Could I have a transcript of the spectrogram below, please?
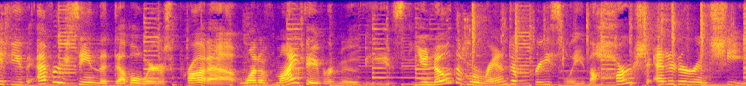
If you've ever seen The Devil Wears Prada, one of my favorite movies, you know that Miranda Priestly, the harsh editor in chief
